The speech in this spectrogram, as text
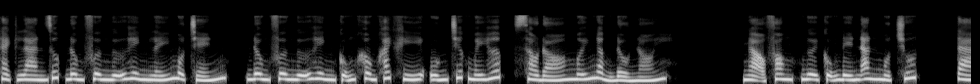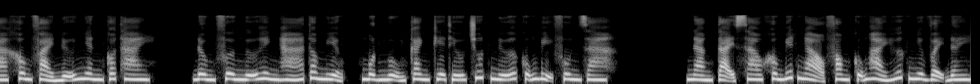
Thạch Lan giúp Đông Phương Ngữ Hinh lấy một chén, Đông Phương Ngữ Hinh cũng không khách khí uống trước mấy hớp, sau đó mới ngẩng đầu nói. Ngạo Phong, ngươi cũng đến ăn một chút, ta không phải nữ nhân có thai. Đông Phương Ngữ hình há to miệng, một ngụm canh kia thiếu chút nữa cũng bị phun ra. Nàng tại sao không biết Ngạo Phong cũng hài hước như vậy đây?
